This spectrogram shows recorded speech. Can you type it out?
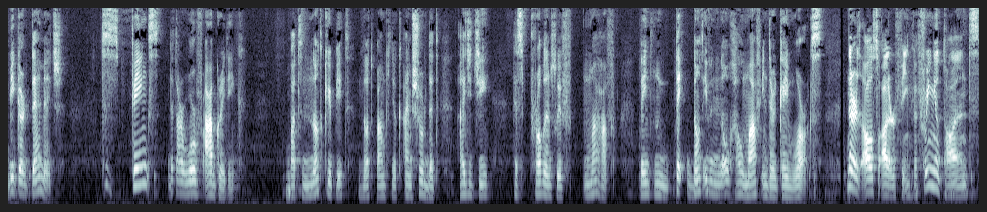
bigger damage. This is things that are worth upgrading. But not Cupid, not Pump Nuke. I'm sure that IGG has problems with math. They, they don't even know how math in their game works. There's also other things. The three new talents,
